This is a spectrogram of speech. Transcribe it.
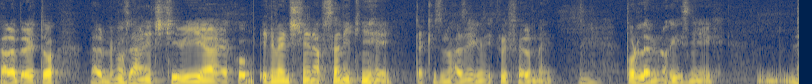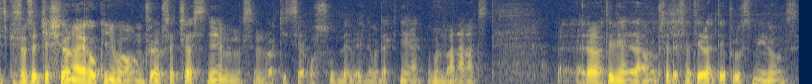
ale byly to mimořádně čtivý a jako invenčně napsané knihy. Taky z mnoha z nich vznikly filmy, hmm. podle mnohých z nich. Vždycky jsem se těšil na jeho knihu, on umřel předčasně, myslím 2008, 9 nebo tak nějak, nebo 12, relativně nedávno, před deseti lety plus minus.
